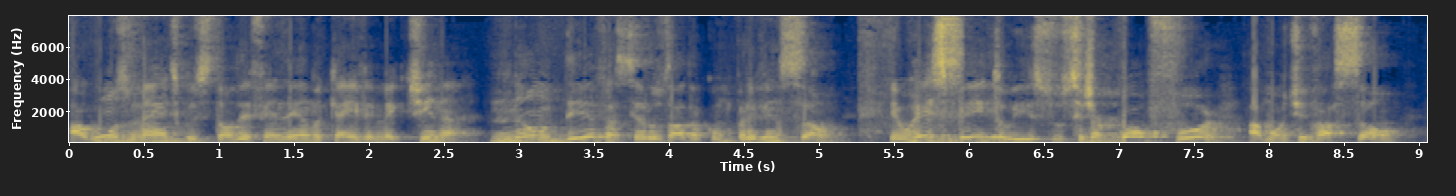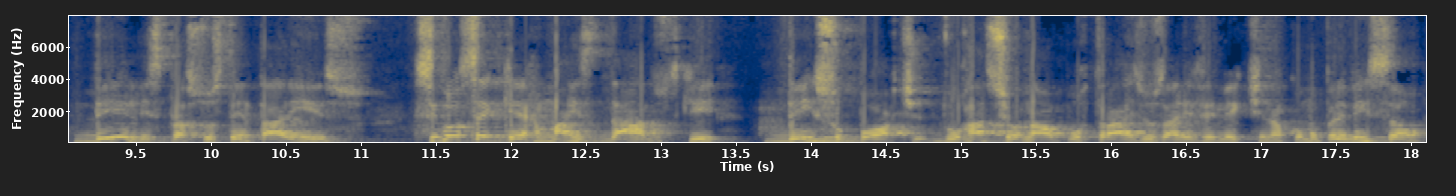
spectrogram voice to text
Alguns médicos estão defendendo que a ivermectina não deva ser usada como prevenção. Eu respeito isso, seja qual for a motivação deles para sustentarem isso. Se você quer mais dados que deem suporte do racional por trás de usar ivermectina como prevenção,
